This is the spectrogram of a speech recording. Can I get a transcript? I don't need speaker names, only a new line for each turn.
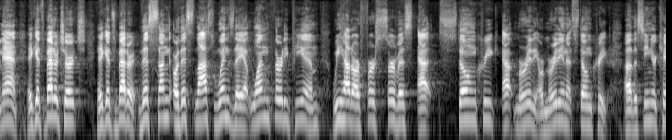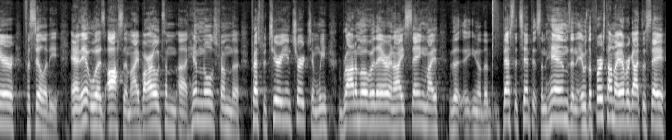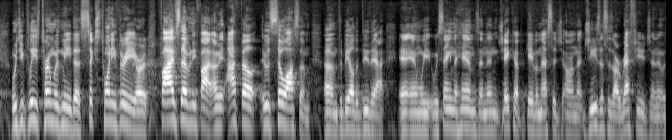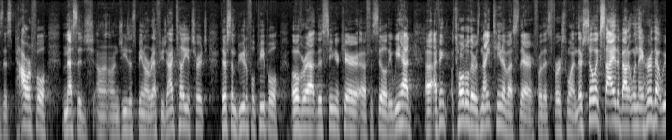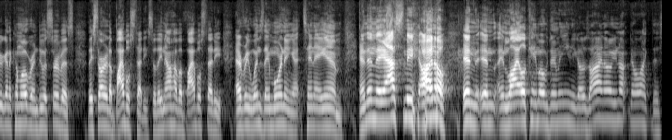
Man, it gets better, church. It gets better. This Sunday or this last Wednesday at 1:30 p.m., we had our first service at Stone Creek at Meridian, or Meridian at Stone Creek, uh, the senior care facility. And it was awesome. I borrowed some uh, hymnals from the Presbyterian church, and we brought them over there, and I sang my, the, you know, the best attempt at some hymns. And it was the first time I ever got to say, Would you please turn with me to 623 or 575? I mean, I felt it was so awesome um, to be able to do that and, we, we sang the hymns, and then Jacob gave a message on that Jesus is our refuge, and it was this powerful message on, on Jesus being our refuge. And I tell you, church, there's some beautiful people over at this senior care uh, facility. We had, uh, I think, total there was 19 of us there for this first one. They're so excited about it. When they heard that we were going to come over and do a service, they started a Bible study. So they now have a Bible study every Wednesday morning at 10 a.m. And then they asked me, I know, and, and, and Lyle came over to me and he goes, I know you're not going to like this,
